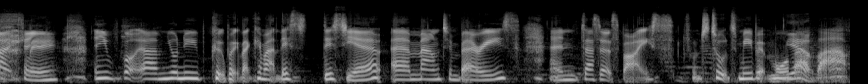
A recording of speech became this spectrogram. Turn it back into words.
exactly. And you've got um, your new cookbook that came out this this year, um, Mountain Berries and Desert Spice. Do you want to talk to me a bit more Yeah. about that?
